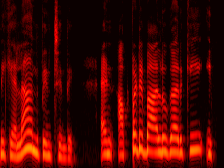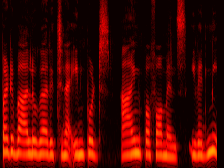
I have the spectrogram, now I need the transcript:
నీకు ఎలా అనిపించింది? అండ్ అప్పటి బాలు గారికి ఇప్పటి బాలు గారు ఇచ్చిన ఇన్పుట్స్ ఆయన పర్ఫార్మెన్స్ ఇవన్నీ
